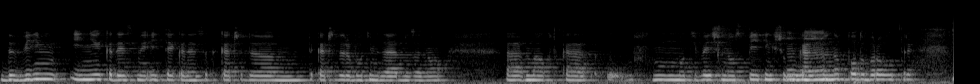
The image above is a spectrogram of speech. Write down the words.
да видим и ние къде сме и те къде са, така че да, така че да работим заедно за едно а, малко така motivational speaking, ще го mm-hmm. кажем, едно по-добро утре.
